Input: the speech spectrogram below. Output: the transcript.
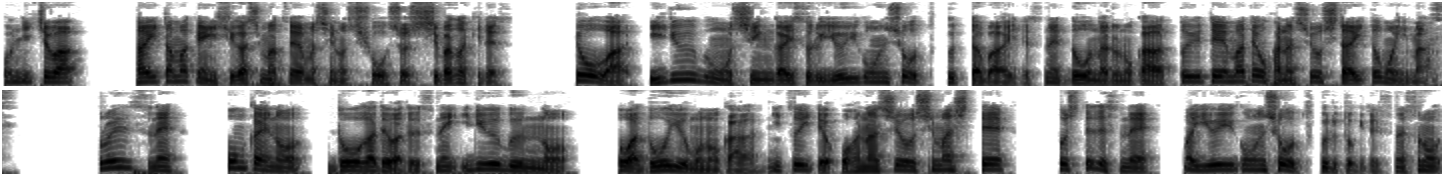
こんにちは。埼玉県東松山市の司法書士柴崎です。今日は遺留分を侵害する遺言書を作った場合ですね、どうなるのかというテーマでお話をしたいと思います。それですね、今回の動画ではですね、遺留分のとはどういうものかについてお話をしまして、そしてですね、まあ、遺言書を作るときですね、その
